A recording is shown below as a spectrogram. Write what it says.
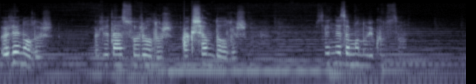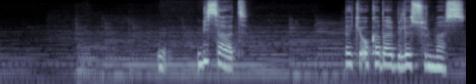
Öğlen olur, öğleden sonra olur, akşam da olur. Sen ne zaman uygunsan. Bir saat. Belki o kadar bile sürmez.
